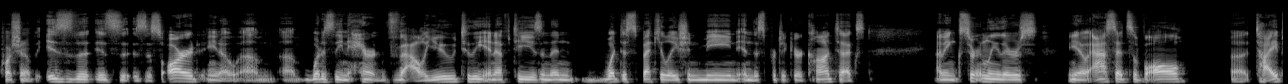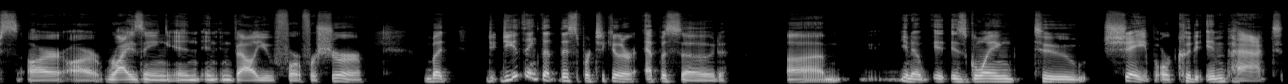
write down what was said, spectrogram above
question of is the is is this art? You know, um, um, what is the inherent value to the NFTs, and then what does speculation mean in this particular context? I mean, certainly there's you know assets of all uh, types are are rising in, in, in value for for sure. But do, you think that this particular episode, um, you know, is going to shape or could impact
